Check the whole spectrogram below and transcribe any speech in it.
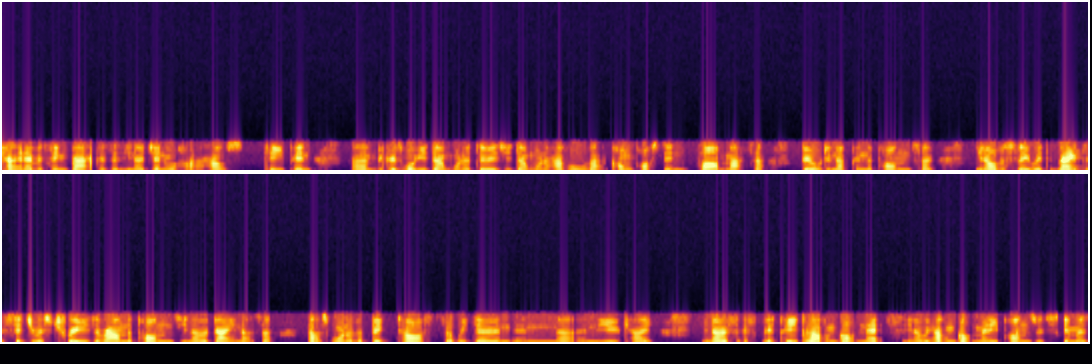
cutting everything back as a you know general housekeeping, um, because what you don't want to do is you don't want to have all that composting plant matter building up in the pond. So you know, obviously with, with right. the deciduous trees around the ponds, you know, again that's a that's one of the big tasks that we do in in uh, in the UK. You know, if, if, if people haven't got nets, you know, we haven't got many ponds with skimmers,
